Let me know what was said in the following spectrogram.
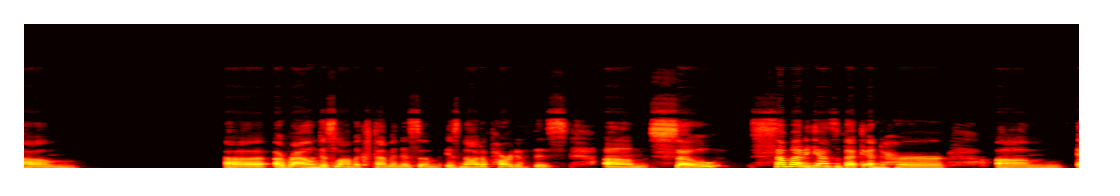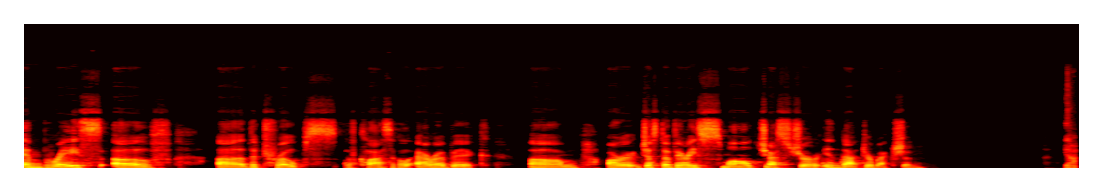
um, uh, around Islamic feminism is not a part of this. Um, so Samar Yazbek and her um, embrace of uh, the tropes of classical Arabic um, are just a very small gesture in that direction. Yeah,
